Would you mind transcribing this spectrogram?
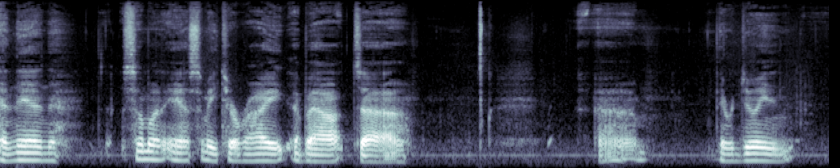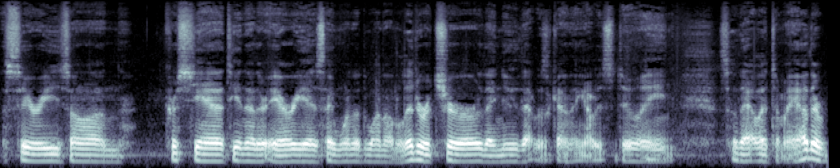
and then someone asked me to write about. Uh, um, they were doing a series on Christianity and other areas. They wanted one on literature. They knew that was the kind of thing I was doing. So that led to my other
